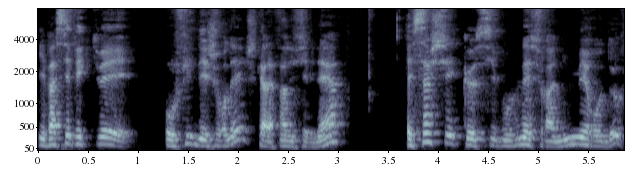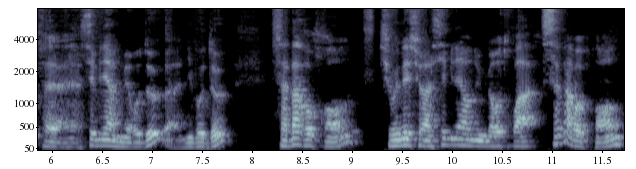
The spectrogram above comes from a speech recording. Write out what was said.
il va s'effectuer au fil des journées jusqu'à la fin du séminaire. Et sachez que si vous venez sur un numéro 2, enfin un séminaire numéro 2, un niveau 2, ça va reprendre. Si vous venez sur un séminaire numéro 3, ça va reprendre.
